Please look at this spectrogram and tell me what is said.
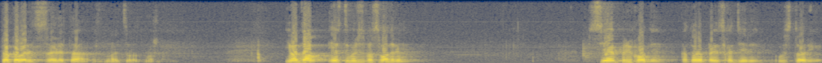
Только в Израиле это становится возможно. И вот если мы сейчас посмотрим все приходы, которые происходили в истории,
